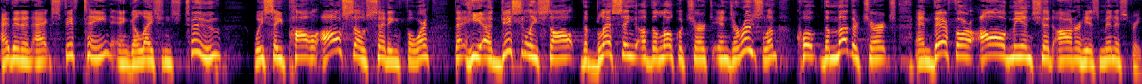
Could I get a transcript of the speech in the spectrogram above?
And then in Acts 15 and Galatians 2, we see Paul also setting forth that he additionally sought the blessing of the local church in Jerusalem, quote, the mother church, and therefore all men should honor his ministry.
